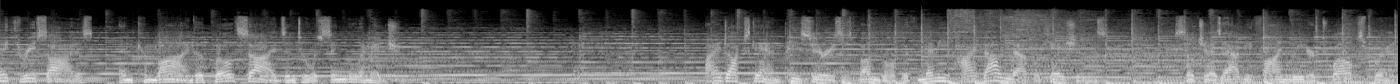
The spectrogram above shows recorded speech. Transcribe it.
A3 size, and combine the both sides into a single image. iDocScan P-Series is bundled with many high-value applications, such as ABBYY Fine Reader 12 Sprint.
